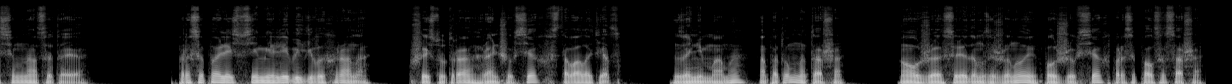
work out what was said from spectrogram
18. Просыпались в семье Лебедевых рано. В шесть утра раньше всех вставал отец. За ним мама, а потом Наташа. А уже следом за женой позже всех просыпался Саша.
